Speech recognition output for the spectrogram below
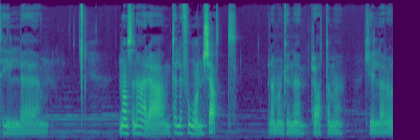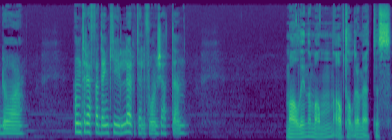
til eh, noen sånn her eh, telefonchatt. Där man kunde prata med killar och då Hun treffet en kille på telefonchatten. Malin og mannen avtaler å møtes,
